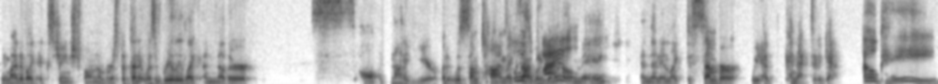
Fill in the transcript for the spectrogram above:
we might have like exchanged phone numbers but then it was really like another all, not a year but it was some time like Oh, that would have been like may and then in like december we had connected again Okay.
